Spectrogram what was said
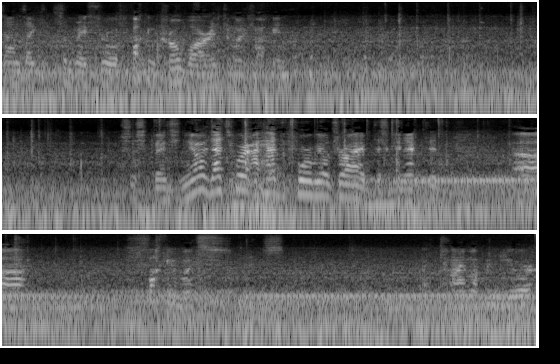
Sounds like somebody threw a fucking crowbar into my fucking suspension. You know, that's where I had the four-wheel drive disconnected. Uh, fucking my time up in New York.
